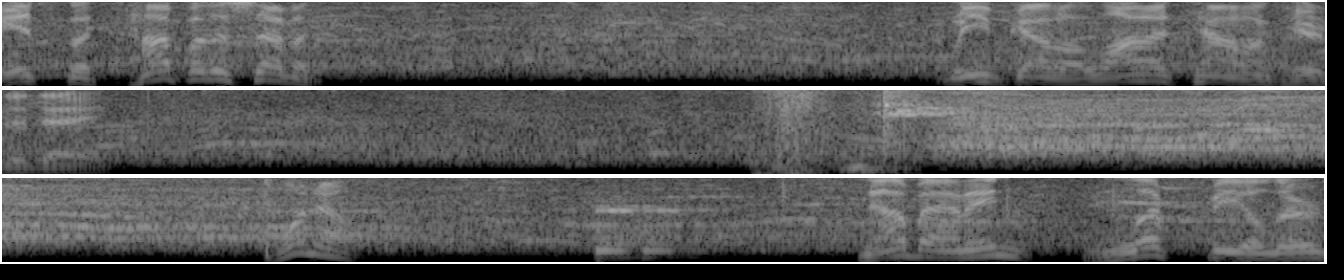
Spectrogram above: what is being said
It's the top of the seventh. We've got a lot of talent here today. One out. Now batting, left fielder,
